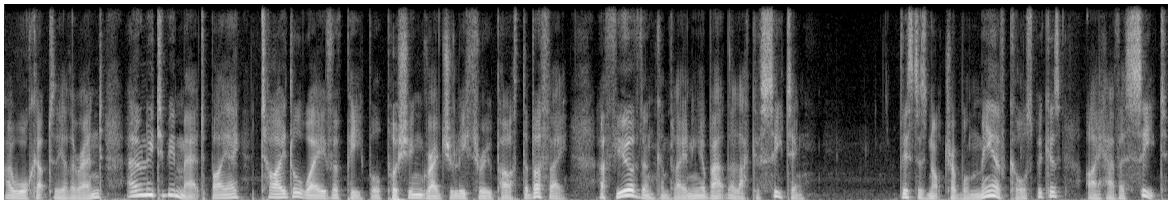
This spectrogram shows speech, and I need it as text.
I walk up to the other end, only to be met by a tidal wave of people pushing gradually through past the buffet, a few of them complaining about the lack of seating. This does not trouble me, of course, because I have a seat.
